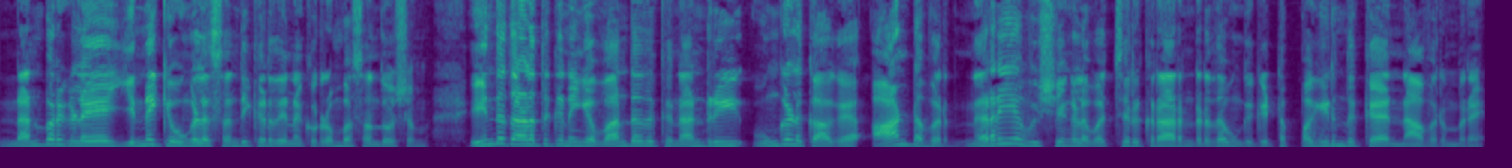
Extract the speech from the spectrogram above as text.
நண்பர்களே இன்னைக்கு உங்களை சந்திக்கிறது எனக்கு ரொம்ப சந்தோஷம். இந்த தளத்துக்கு நீங்க வந்ததுக்கு நன்றி. உங்களுக்காக ஆண்டவர் நிறைய விஷயங்களை வச்சிருக்கிறாருன்றத உங்ககிட்ட பகிர்ந்துக்க நான் விரும்புறேன்.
